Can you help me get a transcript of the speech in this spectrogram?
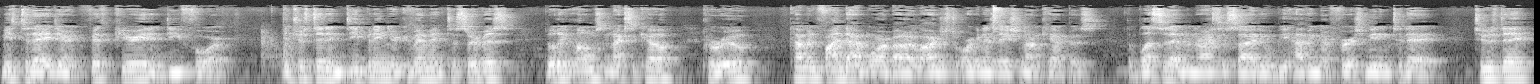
meets today during 5th period in D4. Interested in deepening your commitment to service, building homes in Mexico, Peru? Come and find out more about our largest organization on campus. The Blessed Edmund Rice Society will be having their first meeting today, Tuesday,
